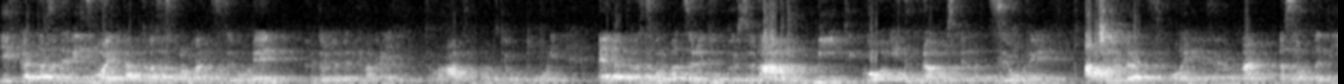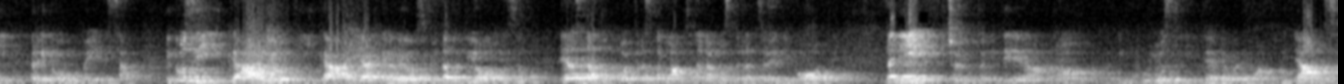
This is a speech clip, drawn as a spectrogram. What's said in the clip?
Il catasterismo è la trasformazione, credo li abbiate magari trovati molti autori, è la trasformazione di un personaggio mitico in una costellazione a celebrazione, una, una sorta di ricompensa. E così Icario di Icaria, che aveva ospitato Dioniso, era stato poi trasformato nella costellazione di Bote. Da lì ci è venuta l'idea, no? Incuriosite, abbiamo detto ma vediamo se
